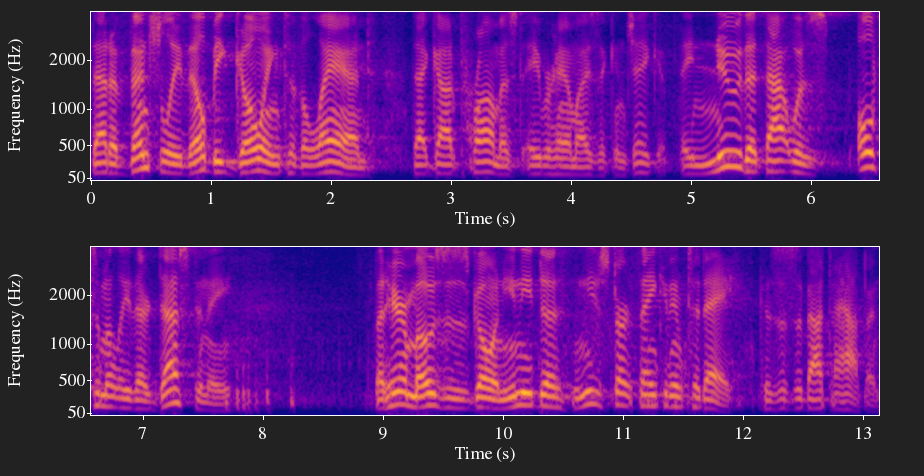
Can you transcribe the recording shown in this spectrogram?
that eventually they'll be going to the land that God promised Abraham, Isaac, and Jacob. They knew that that was ultimately their destiny. But here Moses is going, you need to, you need to start thanking him today because this is about to happen.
